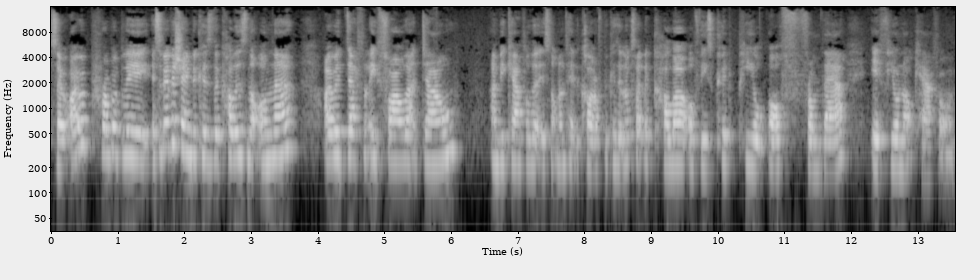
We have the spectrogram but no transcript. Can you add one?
so I would probably, it's a bit of a shame because the colour's not on there. I would definitely file that down and be careful that it's not going to take the colour off because it looks like the colour of these could peel off from there if you're not careful.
